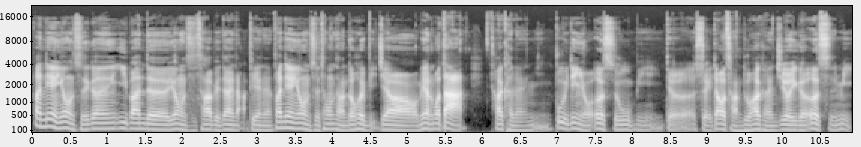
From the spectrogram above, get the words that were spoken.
饭店游泳池跟一般的游泳池差别在哪边呢？饭店游泳池通常都会比较没有那么大。它可能不一定有二十五米的水道长度，它可能只有一个二十米，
